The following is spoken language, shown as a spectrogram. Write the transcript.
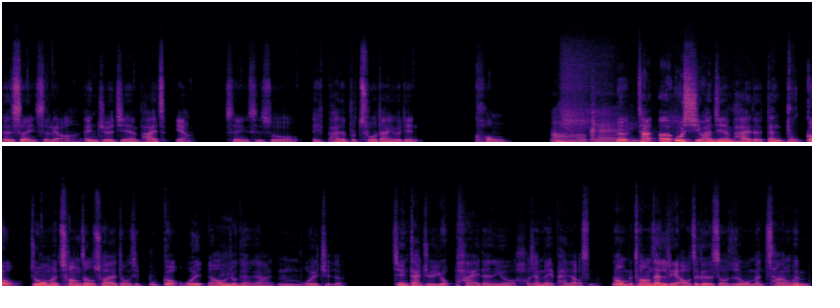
跟摄影师聊，哎，你觉得今天拍怎么样？摄影师说，哎，拍的不错，但有点空。哦，OK，就他呃，我喜欢今天嗯拍的，但不够，就我们创造出来的东西不够。我也然后我就嗯跟他讲，嗯，我也觉得今天感觉有拍，但是又好像没拍到什么。那我们通常在聊这个的时候，就是我们常常会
